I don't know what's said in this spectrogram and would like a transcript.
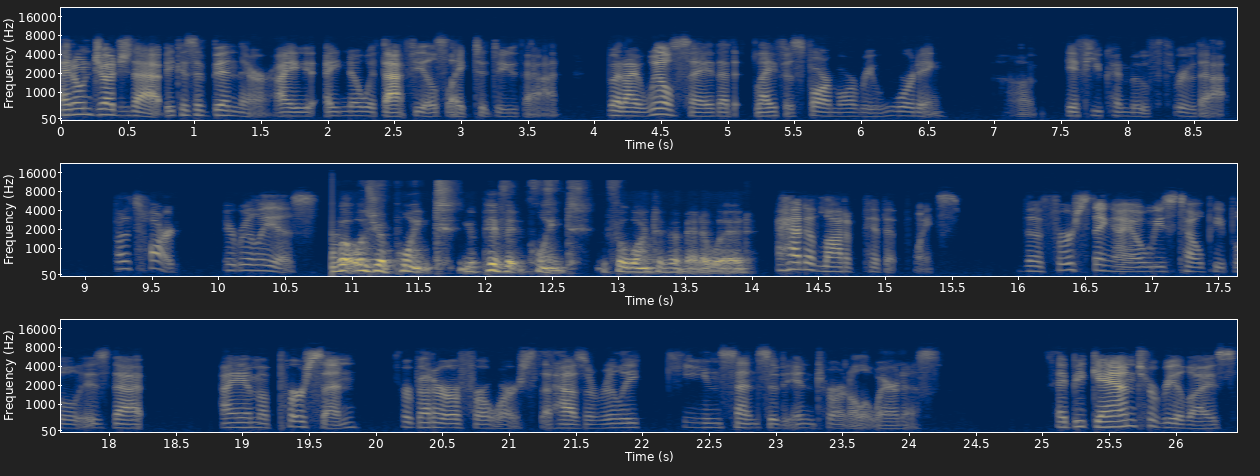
I don't judge that because I've been there. I, I know what that feels like to do that. But I will say that life is far more rewarding um, if you can move through that. But it's hard. It really is. What was your point, your pivot point, for want of a better word? I had a lot of pivot points. The first thing I always tell people is that I am a person, for better or for worse, that has a really keen sense of internal awareness. I began to realize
